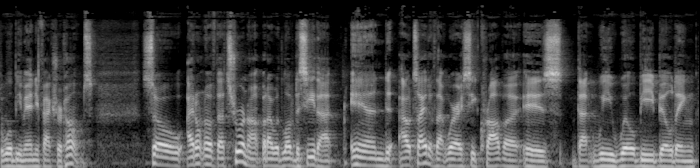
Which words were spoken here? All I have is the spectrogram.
will be manufactured homes. So I don't know if that's true or not, but I would love to see that. And outside of that, where I see Krava is that we will be building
